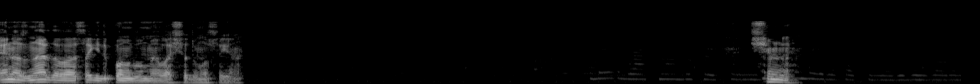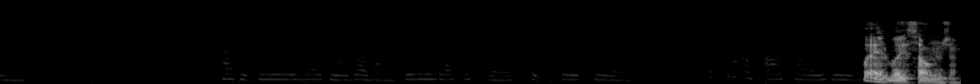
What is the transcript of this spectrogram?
En az nerede varsa gidip onu bulmaya başladım olsa gene. Şimdi. Number the reception, ladies and gentlemen. Time for 28 right now. Well done. Even in black was 4, 6, 8 cooler. We still have all colors in a Bu elbayı salmayacağım.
